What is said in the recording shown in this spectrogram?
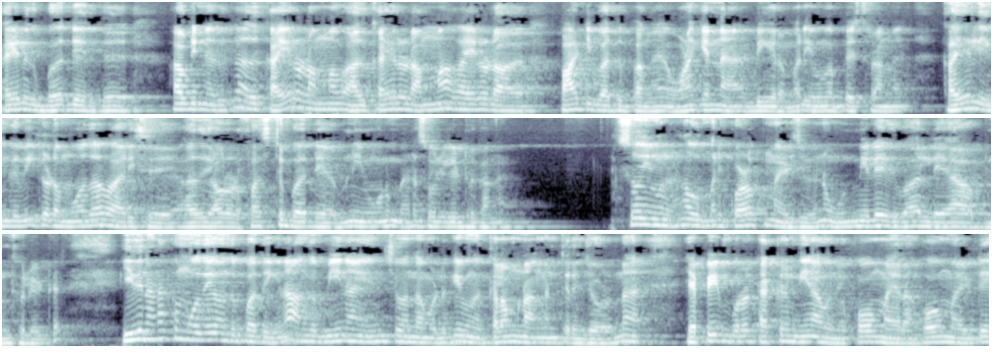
கையலுக்கு பர்த்டே இருக்குது அப்படின்னதுக்கு அது கையலோட அம்மா அது கையலோட அம்மா கையலோட பாட்டி பார்த்துப்பாங்க. உனக்கு என்ன? அப்படிங்கிற மாதிரி இவங்க பேசுகிறாங்க கையல் எங்கள் வீட்டோட மொதல் வாரிசு அது அவரோட ஃபஸ்ட்டு பர்த்டே அப்படின்னு இவங்களும் வேறு சொல்லிக்கிட்டு இருக்காங்க. ஸோ இவங்களுக்குலாம் ஒரு மாதிரி குழப்பமாயிடுச்சு. ஏன்னா உண்மையிலே இதுவா இல்லையா? அப்படின்னு சொல்லிட்டு. இது நடக்கும் போதே வந்து பார்த்தீங்கன்னா அங்கே மீனா எழுந்துச்சு வந்தவங்களுக்கு இவங்க கிளம்புனாங்கன்னு தெரிஞ்ச உடனே எப்பயும் போல் டக்குன்னு மீனா கொஞ்சம் கோவமாயிடறாங்க கோவமாயிட்டு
